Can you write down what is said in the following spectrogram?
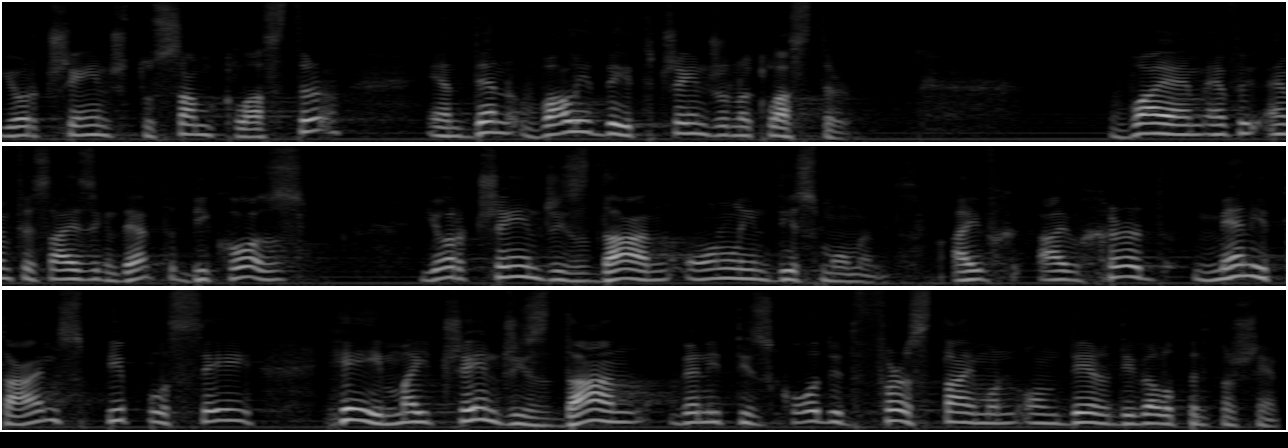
your change to some cluster and then validate change on a cluster. Why I'm em emphasizing that? Because your change is done only in this moment. I've, I've heard many times people say, hey, my change is done when it is coded first time on, on their development machine.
